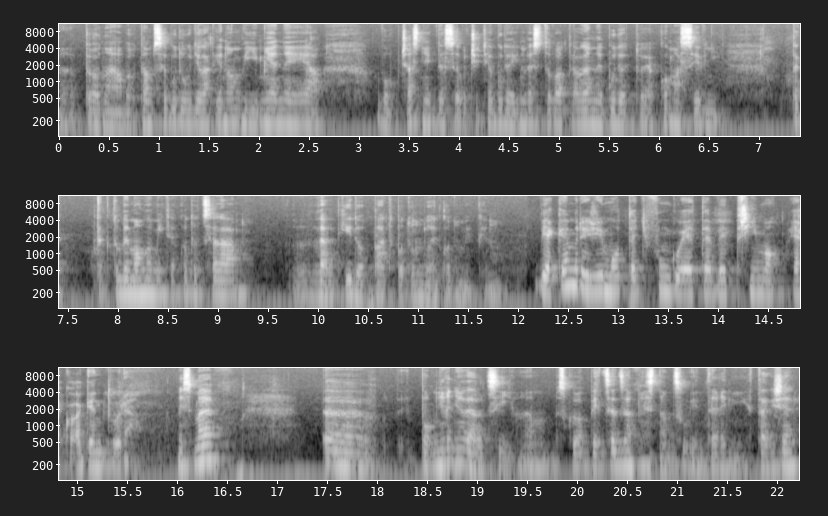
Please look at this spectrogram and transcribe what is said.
eh, pro nábor. Tam se budou dělat jenom výměny a občas někde se určitě bude investovat, ale nebude to jako masivní. Tak, tak to by mohlo mít jako docela velký dopad potom do ekonomiky. No. V jakém režimu teď fungujete vy přímo jako agentura? My jsme e, poměrně velcí, mám skoro 500 zaměstnanců interních, takže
